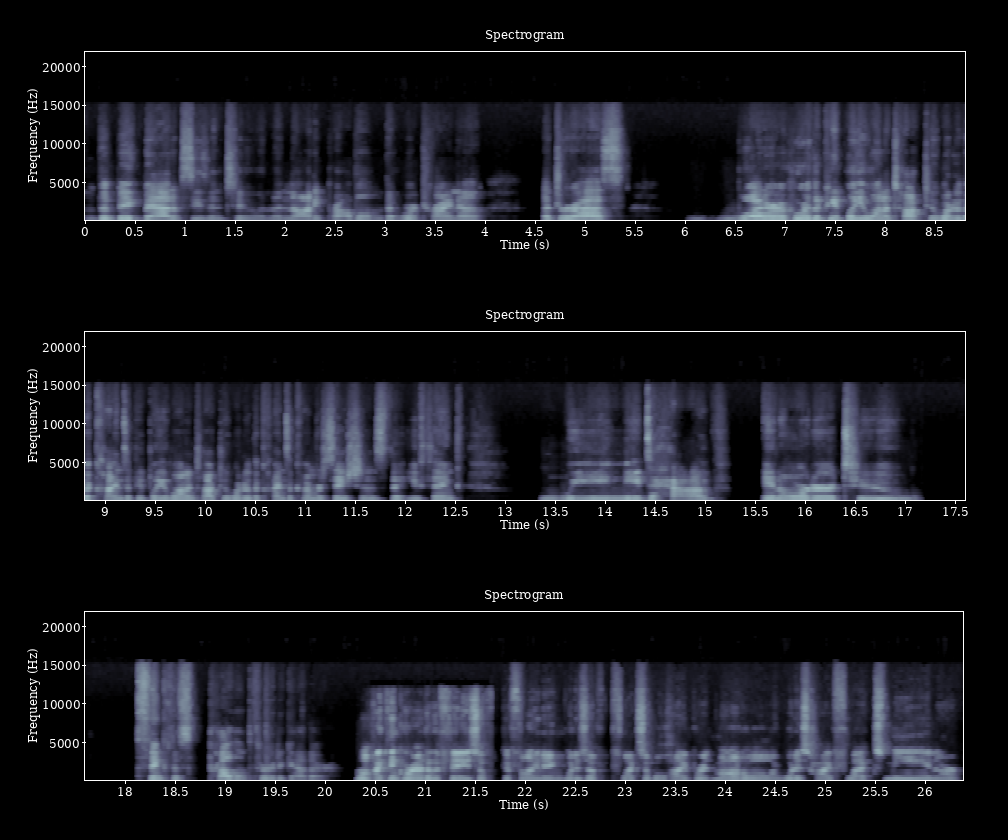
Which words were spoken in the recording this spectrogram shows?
the big bad of season two and the knotty problem that we're trying to address, what are who are the people you want to talk to? What are the kinds of people you want to talk to? What are the kinds of conversations that you think we need to have in order to think this problem through together? Well, I think we're out of the phase of defining what is a flexible hybrid model or what does HyFlex mean or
